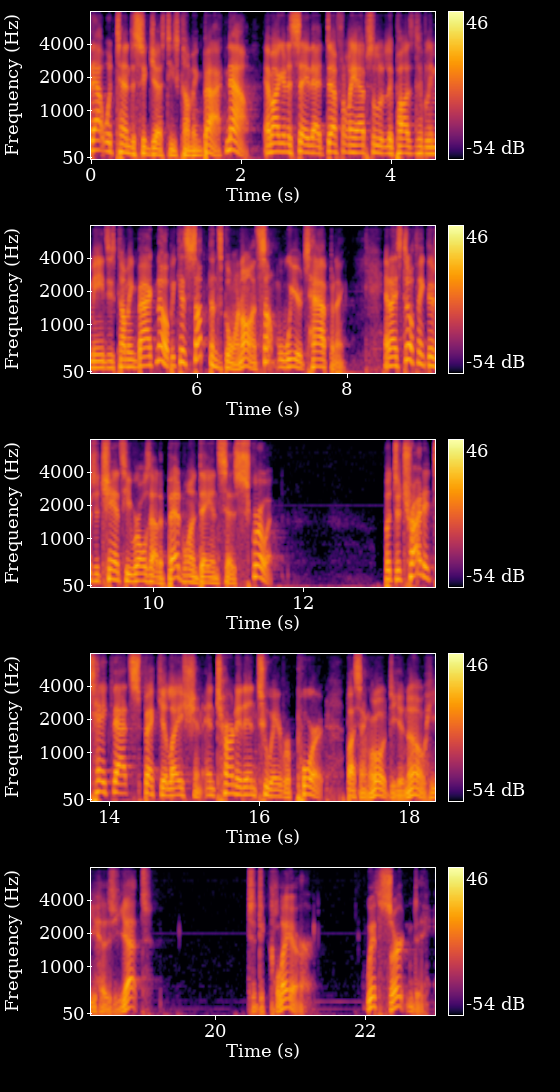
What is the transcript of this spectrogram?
That would tend to suggest he's coming back. Now, am I going to say that definitely, absolutely, positively means he's coming back? No, because something's going on. Something weird's happening. And I still think there's a chance he rolls out of bed one day and says, screw it. But to try to take that speculation and turn it into a report by saying, oh, do you know he has yet to declare with certainty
